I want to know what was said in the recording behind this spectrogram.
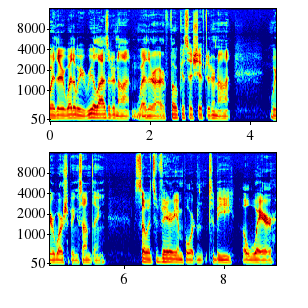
Whether whether we realize it or not, Mhm. whether our focus has shifted or not, we're worshiping something. So it's very important to be aware.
